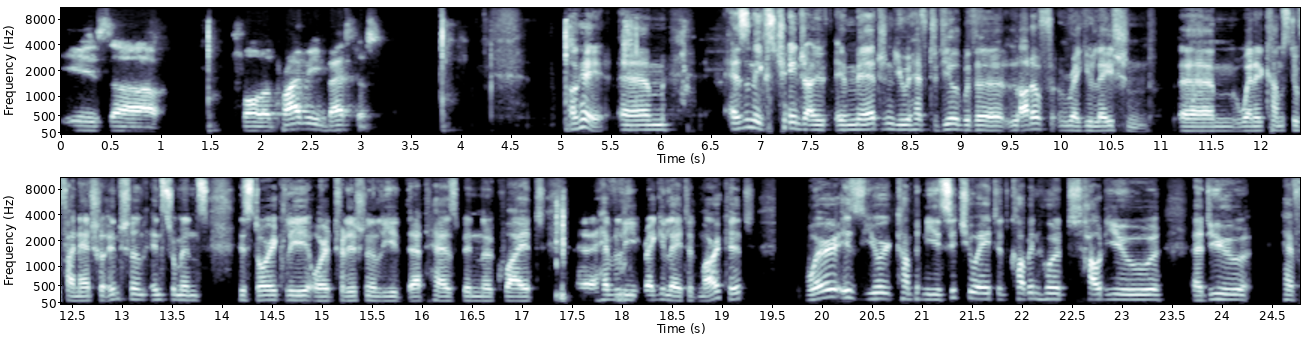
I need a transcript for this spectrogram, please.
is uh, for the private investors. Okay. Um, as an exchange, I imagine you have to deal with a lot of regulation um, when it comes to financial instruments. Historically or traditionally, that has been a quite uh, heavily regulated market. Where is your company situated, Cobinhood? How do you uh, do you have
